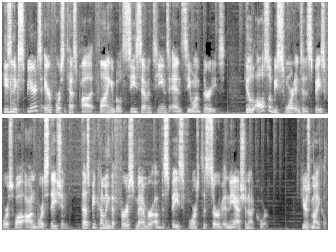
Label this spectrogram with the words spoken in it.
He's an experienced Air Force test pilot flying in both C-17s and C-130s. He'll also be sworn into the Space Force while on board station, thus becoming the first member of the Space Force to serve in the Astronaut Corps. Here's Michael.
